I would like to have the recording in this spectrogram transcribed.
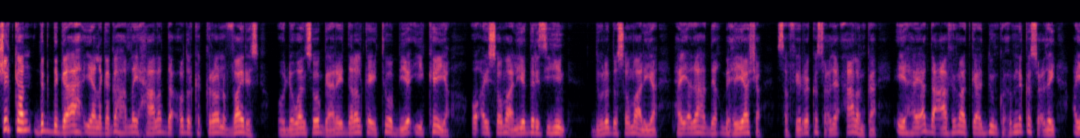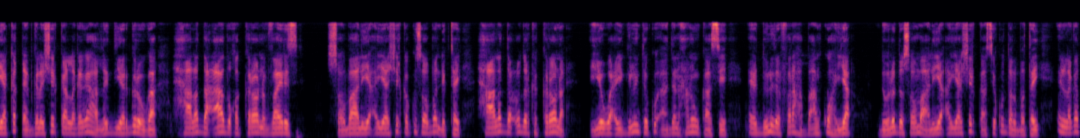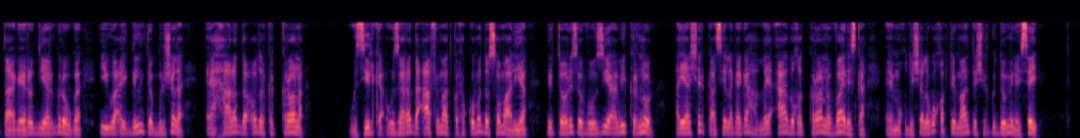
shirkan degdega ah ayaa lagaga hadlay xaaladda cudurka coronavirus oo dhowaan soo gaaray dalalka etoobiya iyo kenya oo ay soomaaliya daris yihiin. Dowladda soomaaliya hay'adaha deeqbixiyaasha safiirro ka socday caalamka iyo hay'adda caafimaadka adduunka xubno ka socday ayaa ka qayb galay shirka lagaga hadlay diyaargarowga xaaladda caabuqa coronavirus. Soomaaliya ayaa shirka ku soo bandhigtay xaaladda cudurka corona iyo wacyigelinta ku aadan xanuunkaasi ee dunida faraha ba'an ku haya dowladda soomaaliya ayaa shirkaasi ku dalbatay in laga taageero diyaargarowga iyo wacyigelinta bulshada ee xaaladda cudurka corona. Wasiirka wasaaradda caafimaadka xukuumadda soomaaliya doctoriso fawsiya abikar nuur ayaa shirkaasi lagaga hadlay caabuqa coronaviruska ee muqdisho lagu qabtay maanta shir guddoominaysay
